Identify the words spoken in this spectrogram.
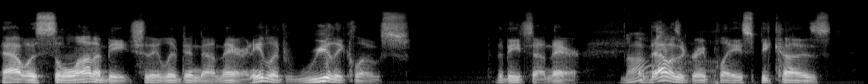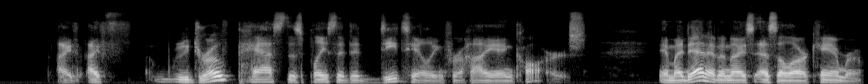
that was Solana Beach. They lived in down there, and he lived really close to the beach down there. No. That was a great ah. place because I I we drove past this place that did detailing for high end cars, and my dad had a nice SLR camera,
